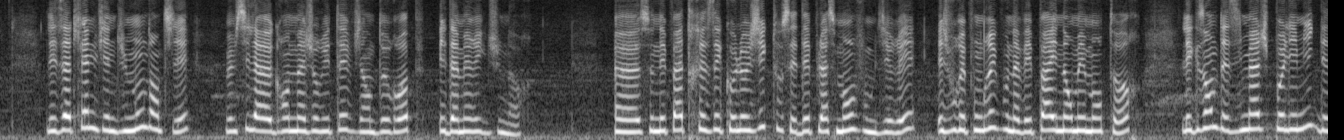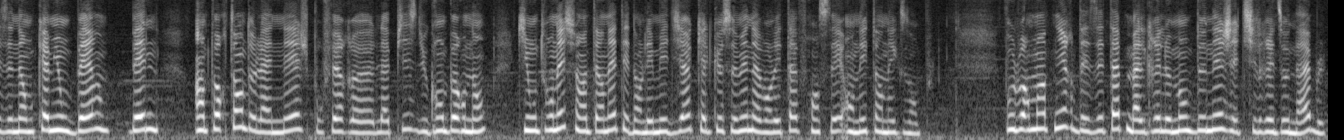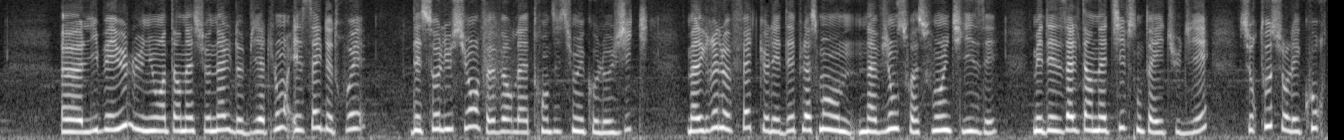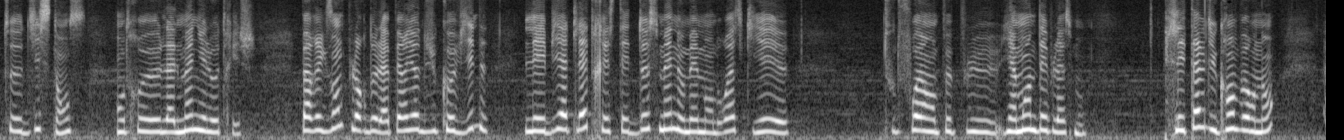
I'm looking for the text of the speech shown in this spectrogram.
Les athlètes viennent du monde entier, même si la grande majorité vient d'Europe et d'Amérique du Nord. Euh, ce n'est pas très écologique tous ces déplacements, vous me direz, et je vous répondrai que vous n'avez pas énormément tort. L'exemple des images polémiques des énormes camions bern- bennes importants de la neige pour faire euh, la piste du Grand Bornand, qui ont tourné sur Internet et dans les médias quelques semaines avant l'étape français, en est un exemple. Vouloir maintenir des étapes malgré le manque de neige est-il raisonnable? Euh, L'IBU, l'Union internationale de biathlon, essaye de trouver des solutions en faveur de la transition écologique, malgré le fait que les déplacements en avion soient souvent utilisés. Mais des alternatives sont à étudier, surtout sur les courtes distances entre l'Allemagne et l'Autriche. Par exemple, lors de la période du Covid, les biathlètes restaient deux semaines au même endroit, ce qui est euh, toutefois un peu plus... Il y a moins de déplacements. L'étape du Grand Bornand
